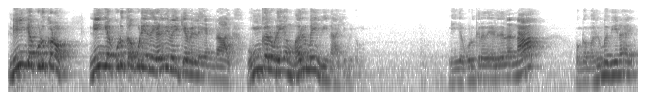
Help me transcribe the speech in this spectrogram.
நீங்க கொடுக்கணும். நீங்க கொடுக்கக்கூடியதை எழுதி வைக்கவில்லை என்றால் உங்களுடைய மறுமை வீணாகிவிடும். நீங்க கொடுக்கறதை எழுதலன்னா உங்க மறுமை வீணாயும்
